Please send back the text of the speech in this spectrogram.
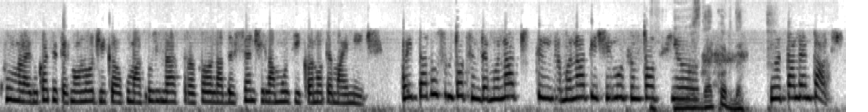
cum la educație tehnologică, cum a spus dumneavoastră, că la desen și la muzică note mai mici. Păi, dar nu sunt toți îndemânați, îndemânați și nu sunt toți uh, de acord, da. talentați.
